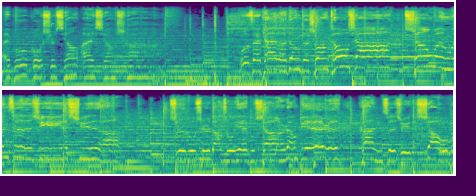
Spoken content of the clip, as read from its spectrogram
还不过是相爱相杀。我在开了灯的床头下，想问问自己的心啊，是不是当初也不想让别人看自己的笑话？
